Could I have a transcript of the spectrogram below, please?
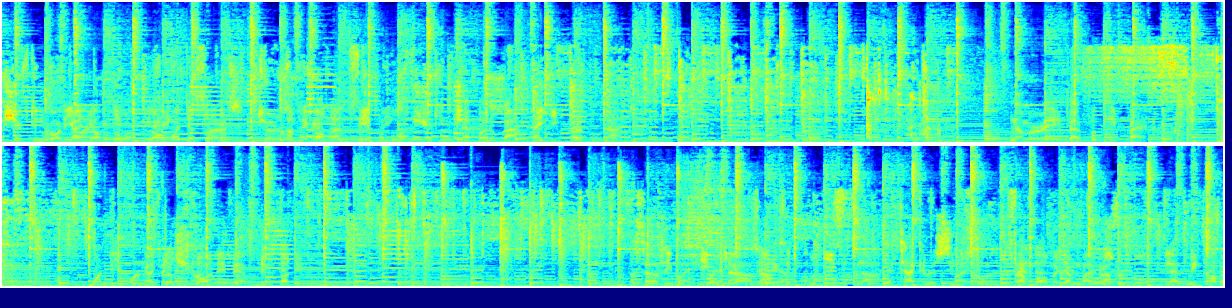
A shifting body การ line โยกตัวหลอกว่าจะส่ง turns ทำให้กองหลังเสียขบวนและเปิดโอกาสให้ยิงประตูได้ แบบฝึกที่8 1v1 การจบส finishing กอร์ในแบบ 1 ต่อ1 A 30 by ที่20ขนาด yards area. 30คูณ20 หลา The attacker receives ฝ่ายรุก from the รับบอ defender ลมาจาก and ฝ่ายรับ goes for goal. และวิ่งเข้าไป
